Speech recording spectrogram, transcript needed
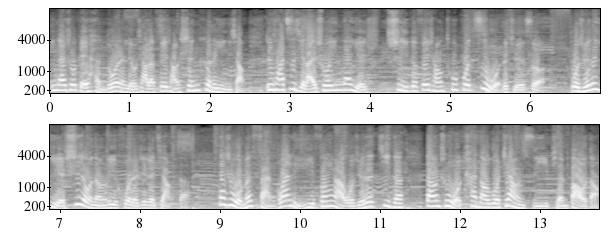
应该说给很多人留下了非常深刻的印象。对他自己来说，应该也是一个非常突破自我的角色。我觉得也是有能力获得这个奖的。但是我们反观李易峰啊，我觉得记得当初我看到过这样子一篇报道，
